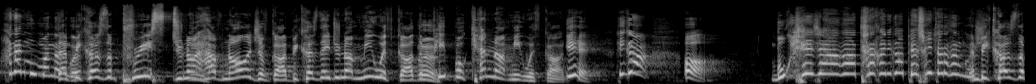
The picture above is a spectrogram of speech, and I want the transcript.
하나님 못 만나는 That 거예요. because the priests do not have knowledge of God, because they do not meet with God, the 응. people cannot meet with God. 예, 그러니까 어, 목회자가 타락하니까 백성이 타락하는 And 거지. because the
